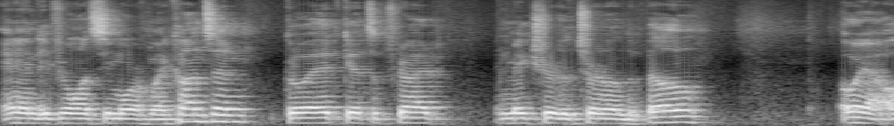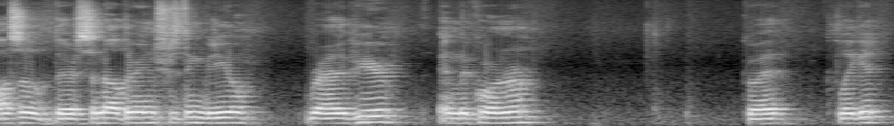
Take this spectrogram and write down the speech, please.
And if you want to see more of my content, go ahead, get subscribed, and make sure to turn on the bell. Oh yeah, also there's another interesting video right up here in the corner. Go ahead, click it.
